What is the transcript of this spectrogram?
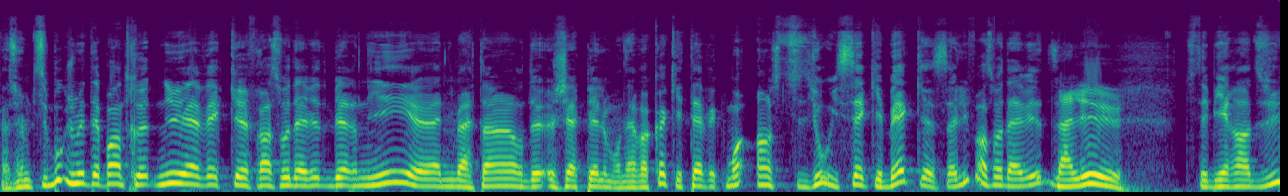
Ça fait un petit bout que je m'étais pas entretenu avec euh, François-David Bernier, euh, animateur de J'appelle mon avocat, qui était avec moi en studio ici à Québec. Salut François-David. Salut! Tu t'es bien rendu?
